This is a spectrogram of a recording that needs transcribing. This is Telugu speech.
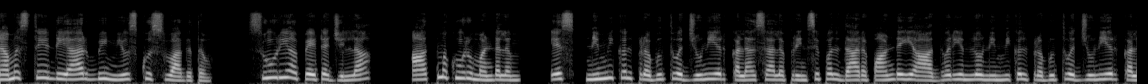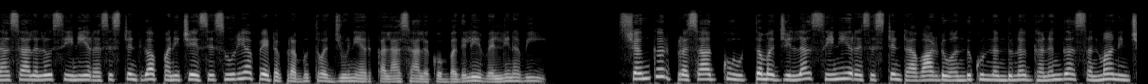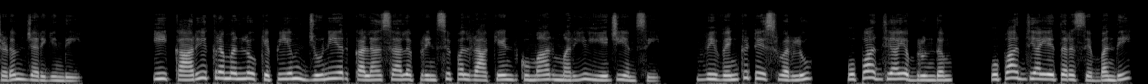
నమస్తే డిఆర్బి న్యూస్కు స్వాగతం. సూర్యాపేట జిల్లా ఆత్మకూరు మండలం ఎస్ నిమ్మికల్ ప్రభుత్వ జూనియర్ కళాశాల ప్రిన్సిపల్ దార పాండయ్య ఆధ్వర్యంలో నిమ్మికల్ ప్రభుత్వ జూనియర్ కళాశాలలో సీనియర్ అసిస్టెంట్గా పనిచేసే సూర్యాపేట ప్రభుత్వ జూనియర్ కళాశాలకు బదిలీ వెళ్ళినవి శంకర్ ప్రసాద్కు ఉత్తమ జిల్లా సీనియర్ అసిస్టెంట్ అవార్డు అందుకున్నందున ఘనంగా సన్మానించడం జరిగింది. ఈ కార్యక్రమంలో కెపిఎం జూనియర్ కళాశాల ప్రిన్సిపల్ రాకేంద్ కుమార్ మరియు ఏజీఎంసీ వి వెంకటేశ్వర్లు ఉపాధ్యాయ బృందం ఉపాధ్యాయేతర సిబ్బంది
